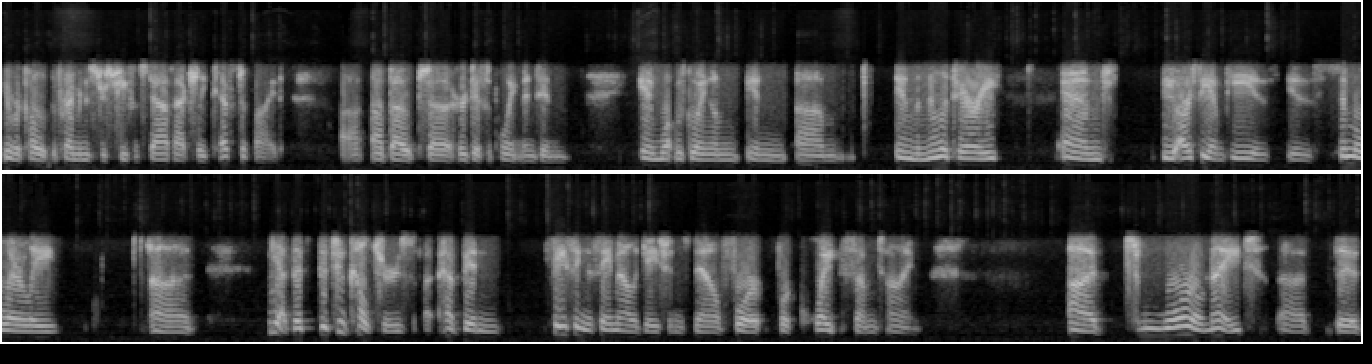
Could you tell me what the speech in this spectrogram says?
You recall the Prime Minister's Chief of Staff actually testified uh, about uh, her disappointment in in what was going on in um, in the military, and the RCMP is is similarly, uh, yeah, the the two cultures have been facing the same allegations now for for quite some time. Uh, tomorrow night, uh, the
